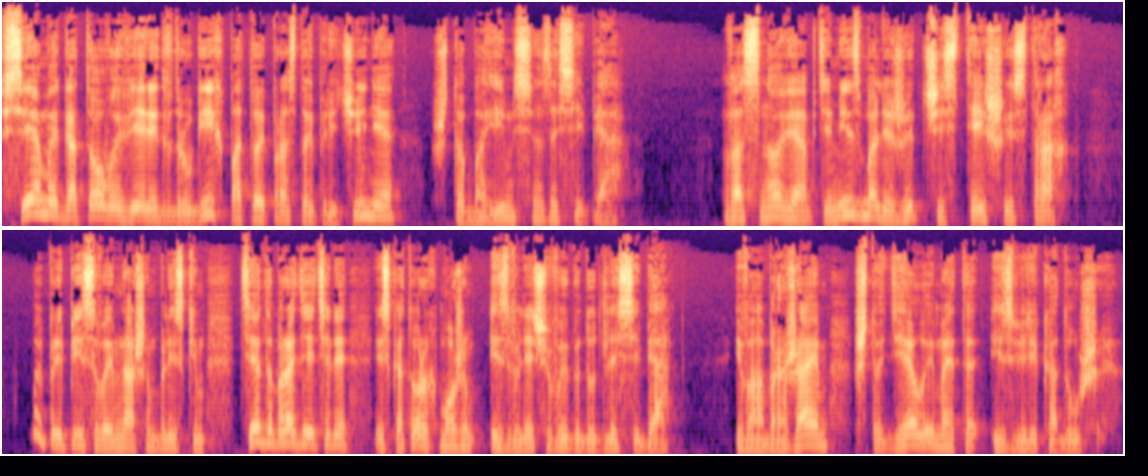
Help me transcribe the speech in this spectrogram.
Все мы готовы верить в других по той простой причине, что боимся за себя. В основе оптимизма лежит чистейший страх. Мы приписываем нашим близким те добродетели, из которых можем извлечь выгоду для себя, и воображаем, что делаем это из великодушия.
